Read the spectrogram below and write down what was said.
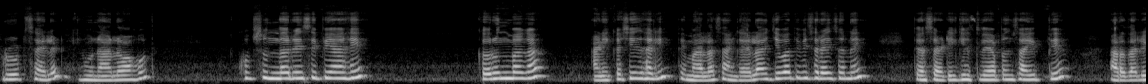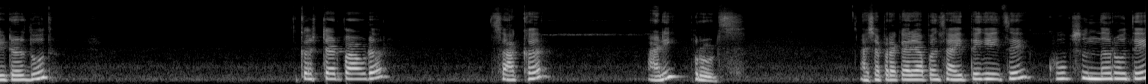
फ्रूट सॅलड घेऊन आलो आहोत. खूप सुंदर रेसिपी आहे. करून बघा. आणि कशी झाली ते मला सांगायला अजिबात विसरायचं नाही. त्यासाठी घेतले आपण साहित्य. अर्धा लिटर दूध. कस्टर्ड पावडर साखर. आणि फ्रूट्स अशा प्रकारे आपण साहित्य घ्यायचे. खूप सुंदर होते.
